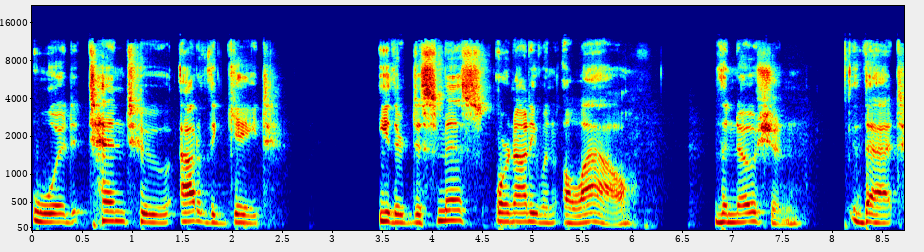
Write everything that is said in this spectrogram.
would tend to, out of the gate, either dismiss or not even allow the notion that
